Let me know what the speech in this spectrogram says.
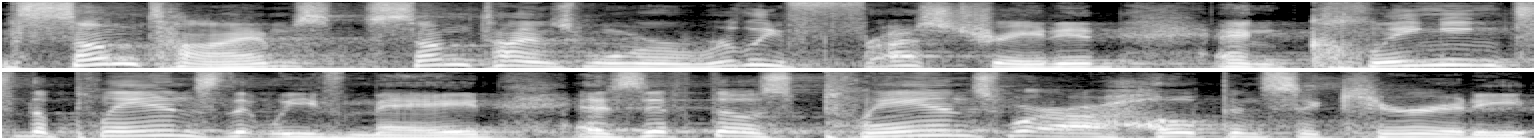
Sometimes, sometimes when we're really frustrated and clinging to the plans that we've made as if those plans were our hope and security,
